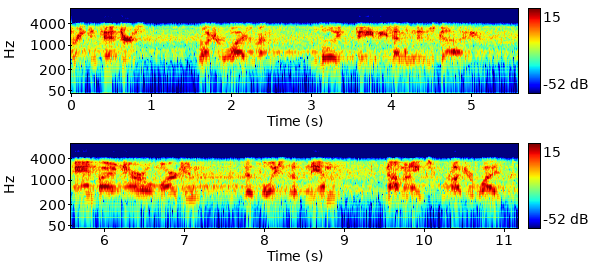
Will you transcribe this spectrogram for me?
three contenders, Roger Wiseman, Lloyd Davies, and the news guy. And by a narrow margin, the voice of NIM nominates Roger Wiseman.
